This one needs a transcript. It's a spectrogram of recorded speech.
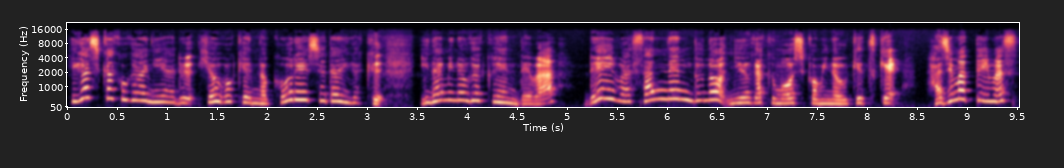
東加古川にある兵庫県の高齢者大学稲美野学園では令和3年度の入学申し込みの受付始まっています。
